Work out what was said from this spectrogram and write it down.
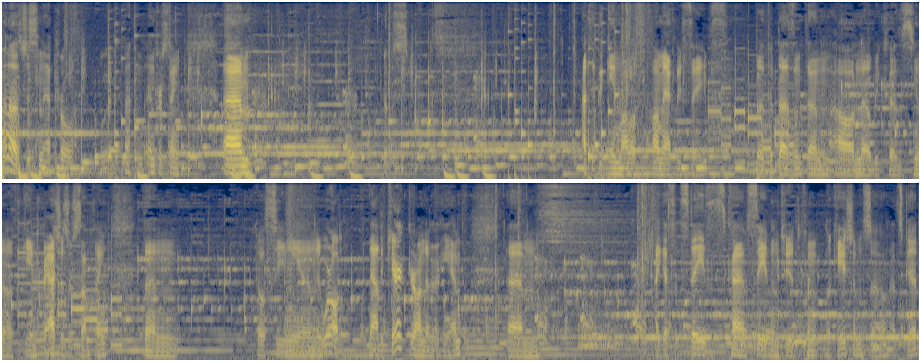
Oh no, it's just natural wood. Interesting. Um, oops. I think the game model automatically saves but if it doesn't, then I'll know because, you know, if the game crashes or something, then you'll see me in a new world. Now, the character, on the other hand, um, I guess it stays, it's kind of saved into a different locations, so that's good.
